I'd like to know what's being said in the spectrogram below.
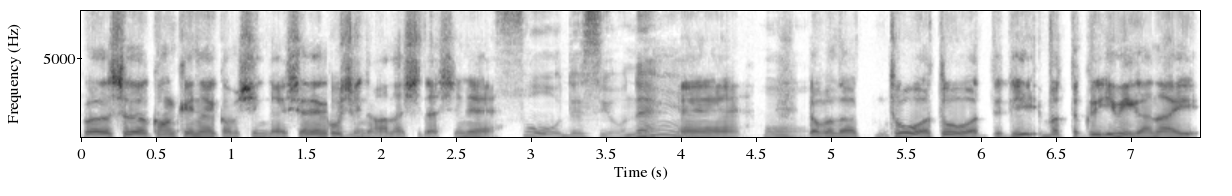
まあ、それは関係ないかもしれないですよね。個人の話だしね。そうですよね。ねええ。おうだから、党は党はってり全く意味がない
